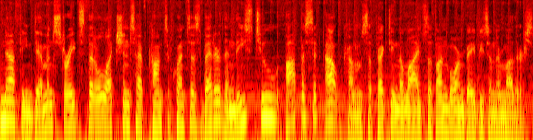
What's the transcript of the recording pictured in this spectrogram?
Nothing demonstrates that elections have consequences better than these two opposite outcomes affecting the lives of unborn babies and their mothers.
